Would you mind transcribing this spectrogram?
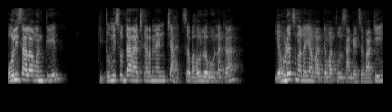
पोलिसाला म्हणतील की तुम्ही सुद्धा राजकारण्यांच्या हातचं भावलं होऊ नका. एवढंच मला या माध्यमातून सांगायचं. बाकी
